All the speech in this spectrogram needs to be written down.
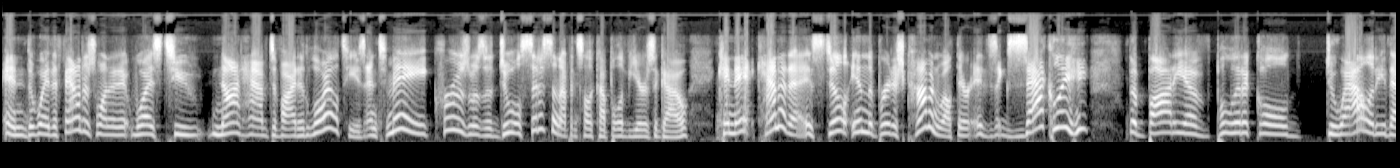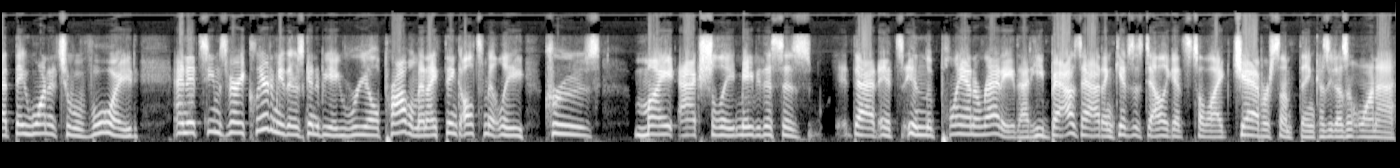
and the way the founders wanted it was to not have divided loyalties. And to me, Cruz was a dual citizen up until a couple of years ago. Canada is still in the British Commonwealth. There is exactly the body of political duality that they wanted to avoid. And it seems very clear to me there's going to be a real problem. And I think ultimately Cruz might actually maybe this is that it's in the plan already that he bows out and gives his delegates to like Jeb or something because he doesn't want to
